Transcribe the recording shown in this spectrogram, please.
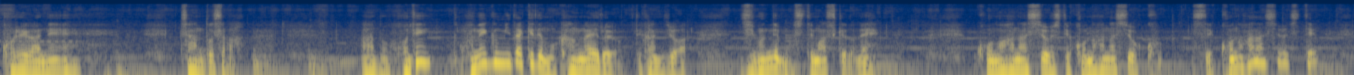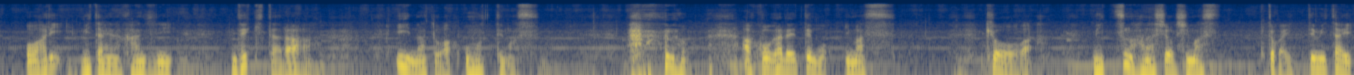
これがねちゃんとさあの骨骨組みだけでも考えろよって感じは自分でもしてますけどね。この話をしてこの話をしてこの話をして終わりみたいな感じにできたらいいなとは思ってます。あの憧れてもいます。今日は3つの話をします。とか言ってみたい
